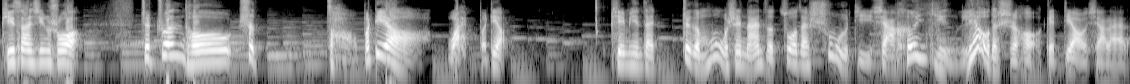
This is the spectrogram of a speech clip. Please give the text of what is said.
皮三心说，这砖头是早不掉，晚不掉，偏偏在。这个陌生男子坐在树底下喝饮料的时候，给掉下来了。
